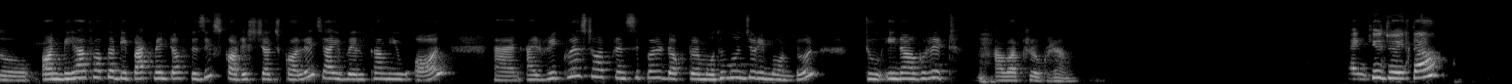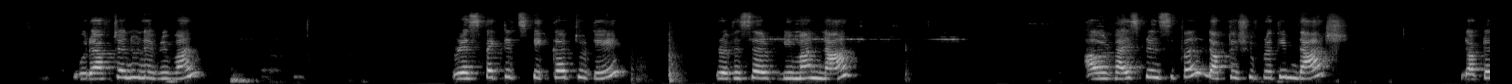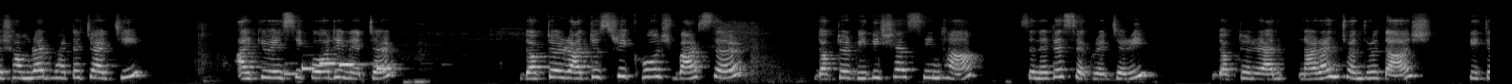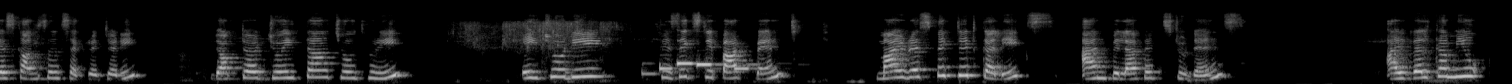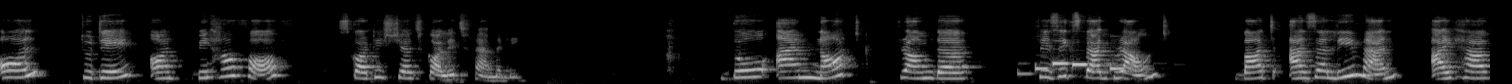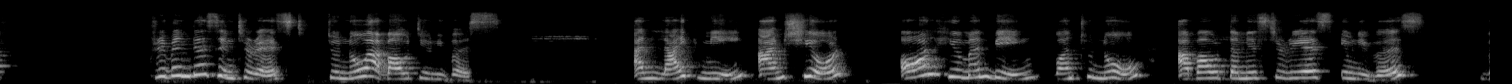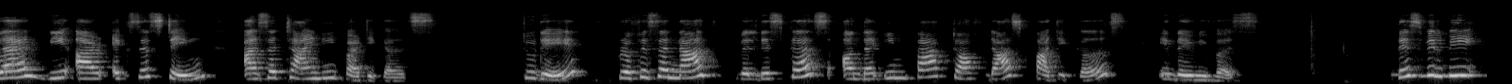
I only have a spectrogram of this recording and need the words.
So on behalf of the Department of Physics, Scottish Church College, I welcome you all. And I request our principal, Dr. Madhumanjari Mondol, to inaugurate our program. Thank you, Joita. Good afternoon, everyone. Respected speaker today, Professor Biman Nath, our Vice Principal, Dr. Supratim Dash, Dr. Shamrat Bhattacharjee, IQAC Coordinator, Dr. Rajashree Ghosh Barsar, Dr. Bidisha Sinha, Senator Secretary, Dr. Narayan Chandra Dash, Teachers Council Secretary, Dr. Joita Choudhury, HOD Physics Department, my respected colleagues and beloved students, I welcome you all today on behalf of Scottish Church College family. Though I'm not from the physics background, but as a layman, I have tremendous interest to know about universe. And like me, I'm sure all human beings want to know about the mysterious universe where we are existing as a tiny particles. Today, Professor Nath will discuss on the impact of dust particles in the universe. This will be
